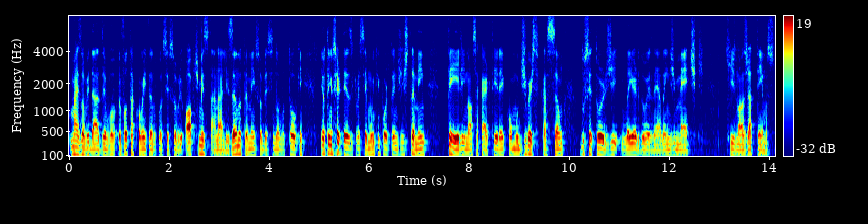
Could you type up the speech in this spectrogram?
mais novidades eu vou estar tá comentando com você sobre Optimus, analisando também sobre esse novo token. Eu tenho certeza que vai ser muito importante a gente também ter ele em nossa carteira aí como diversificação do setor de Layer 2, né? além de Matic, que nós já temos.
